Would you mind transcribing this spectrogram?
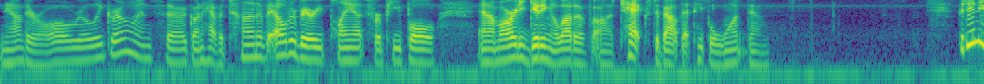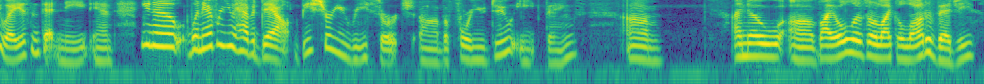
Now they're all really growing. So I'm going to have a ton of elderberry plants for people. And I'm already getting a lot of uh, text about that people want them. But anyway, isn't that neat? And, you know, whenever you have a doubt, be sure you research uh, before you do eat things. Um, I know uh, violas are like a lot of veggies.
